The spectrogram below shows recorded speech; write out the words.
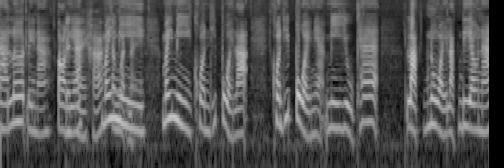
นะเลิศเลยนะ ตอนเนี้ยเป็นไงคะไม่จังหวัดมีไหนไม่มีคนที่ป่วยละ คนที่ป่วยเนี่ยมีอยู่แค่หลักหน่วยหลักเดียวนะ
